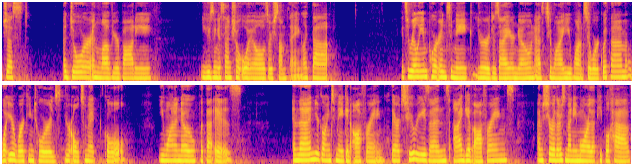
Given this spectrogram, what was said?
just adore and love your body using essential oils or something like that. It's really important to make your desire known as to why you want to work with them, what you're working towards, your ultimate goal. You want to know what that is. And then you're going to make an offering. There are two reasons I give offerings. I'm sure there's many more that people have.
